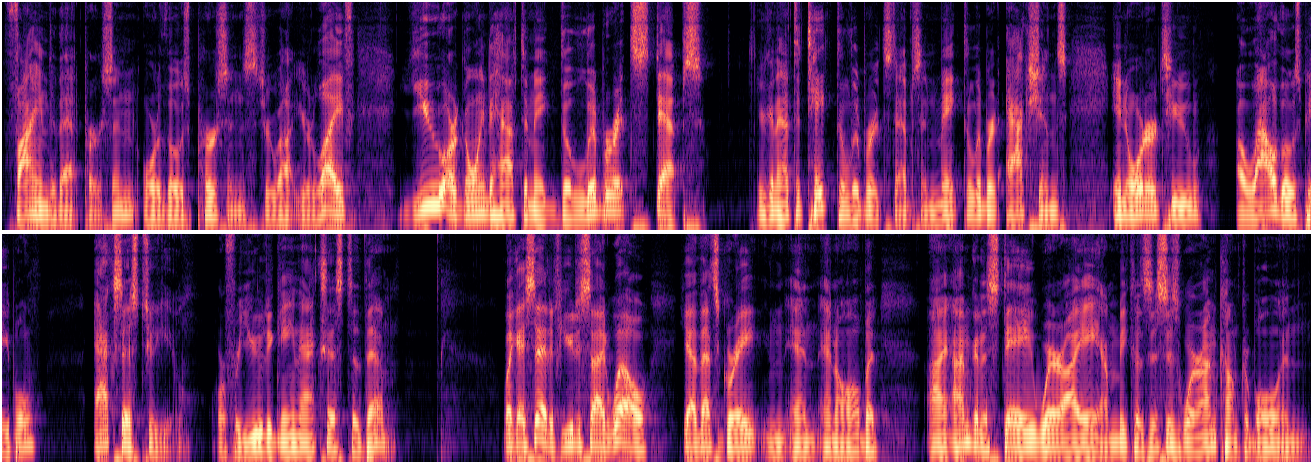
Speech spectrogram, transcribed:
find that person or those persons throughout your life, you are going to have to make deliberate steps. You're going to have to take deliberate steps and make deliberate actions in order to allow those people access to you or for you to gain access to them. Like I said, if you decide, well, yeah, that's great and, and, and all, but I, I'm going to stay where I am because this is where I'm comfortable and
